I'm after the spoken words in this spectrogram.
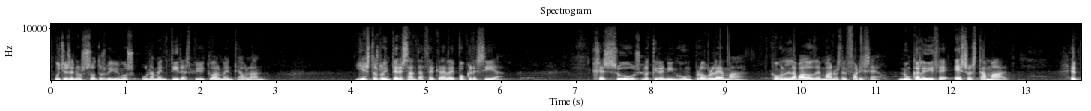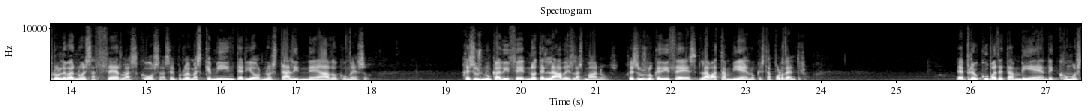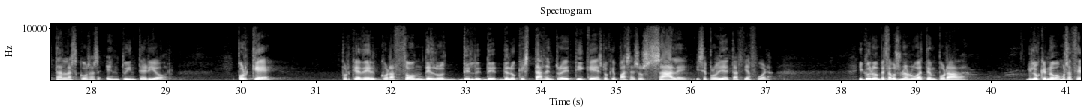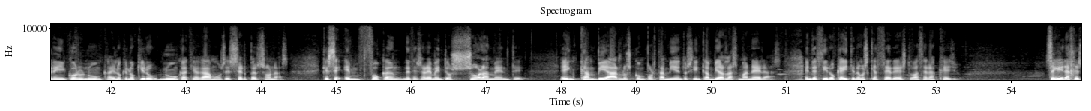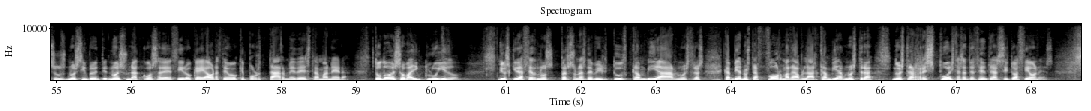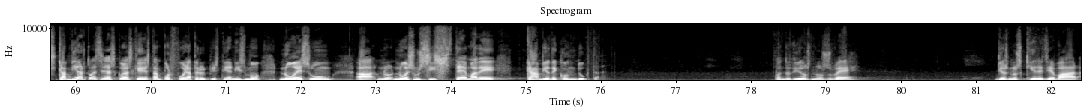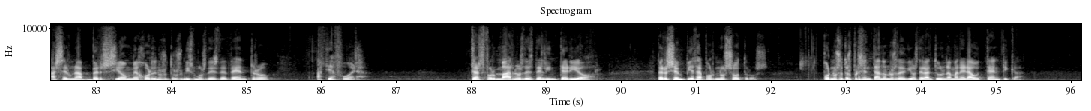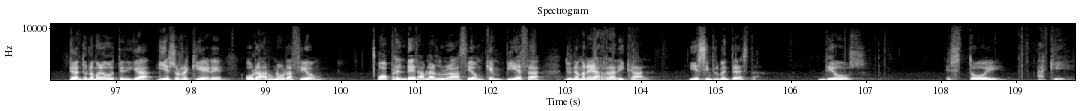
Muchos de nosotros vivimos una mentira espiritualmente hablando. Y esto es lo interesante acerca de la hipocresía. Jesús no tiene ningún problema con el lavado de manos del fariseo. Nunca le dice, eso está mal. El problema no es hacer las cosas, el problema es que mi interior no está alineado con eso. Jesús nunca dice, no te laves las manos. Jesús lo que dice es, lava también lo que está por dentro. Eh, preocúpate también de cómo están las cosas en tu interior. ¿Por qué? Porque del corazón, de lo, de lo, que está dentro de ti, ¿qué es lo que pasa? Eso sale y se proyecta hacia afuera. Y cuando empezamos una nueva temporada, y lo que no vamos a hacer en Icono nunca, y lo que no quiero nunca que hagamos, es ser personas que se enfocan necesariamente o solamente en cambiar los comportamientos y en cambiar las maneras, en decir, ok, tenemos que hacer esto, hacer aquello. Seguir a Jesús no es simplemente, no es una cosa de decir, ok, ahora tengo que portarme de esta manera. Todo eso va incluido. Dios quiere hacernos personas de virtud, cambiar, nuestras, cambiar nuestra forma de hablar, cambiar nuestra, nuestras respuestas ante ciertas situaciones, cambiar todas esas cosas que están por fuera, pero el cristianismo no es un, uh, no, no es un sistema de cambio de conducta. Cuando Dios nos ve, Dios nos quiere llevar a ser una versión mejor de nosotros mismos desde dentro hacia afuera. Transformarnos desde el interior. Pero eso empieza por nosotros, por nosotros presentándonos de Dios delante de una manera auténtica. Delante de una manera auténtica, y eso requiere orar una oración o aprender a hablar de una oración que empieza de una manera radical. Y es simplemente esta. Dios, estoy aquí.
